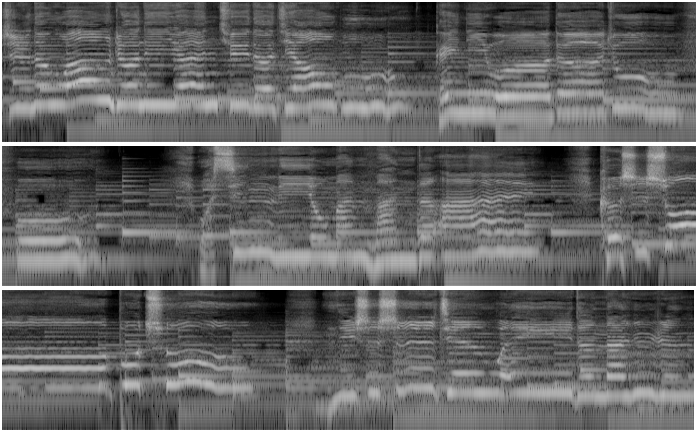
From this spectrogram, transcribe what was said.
只能望着你远去的脚步，给你我的祝福。我心里有满满的爱，可是说不出，你是世间唯一的男人。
